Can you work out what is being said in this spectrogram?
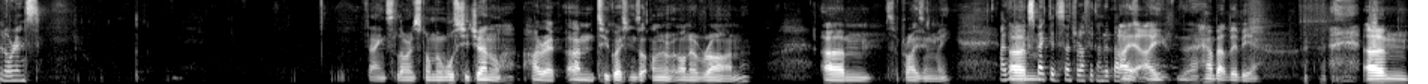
Laurence. Thanks, Laurence Norman, Wall Street Journal. Hi, Rep. Um, two questions on, on Iran, um, surprisingly. I would have Um, expected the Central African Republic. I, I, how about Libya? Um,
